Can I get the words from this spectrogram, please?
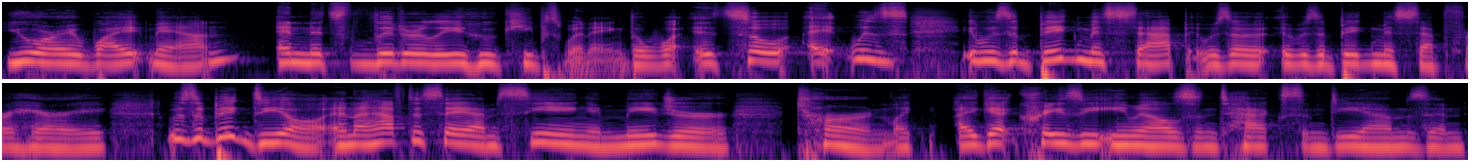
you are a white man and it's literally who keeps winning. The what? So it was it was a big misstep. It was a it was a big misstep for Harry. It was a big deal, and I have to say I'm seeing a major turn. Like I get crazy emails and texts and DMs, and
